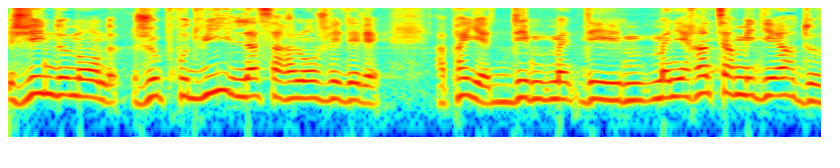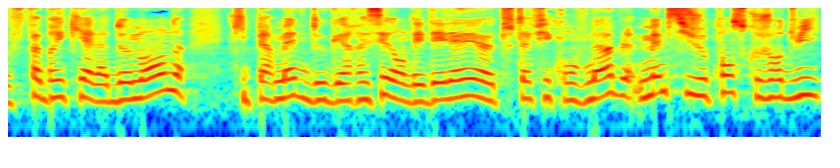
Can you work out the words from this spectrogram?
j'ai une demande, je produis, là ça rallonge les délais. Après, il y a des, des manières intermédiaires de fabriquer à la demande qui permettent de rester dans des délais euh, tout à fait convenables, même si je pense qu'aujourd'hui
